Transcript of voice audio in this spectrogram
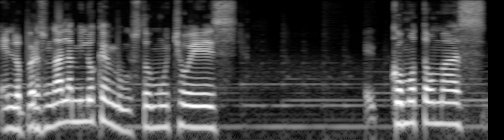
en lo personal a mí lo que me gustó mucho es eh, cómo tomas,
